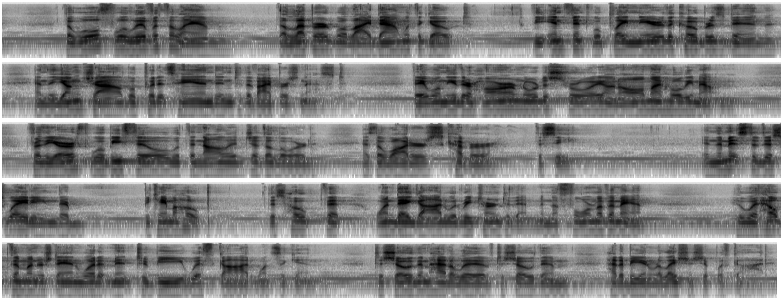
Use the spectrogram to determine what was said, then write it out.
The wolf will live with the lamb, the leopard will lie down with the goat, the infant will play near the cobra's den and the young child will put its hand into the viper's nest. They will neither harm nor destroy on all my holy mountain, for the earth will be filled with the knowledge of the Lord as the waters cover the sea. In the midst of this waiting, there became a hope this hope that one day God would return to them in the form of a man who would help them understand what it meant to be with God once again, to show them how to live, to show them how to be in relationship with God.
